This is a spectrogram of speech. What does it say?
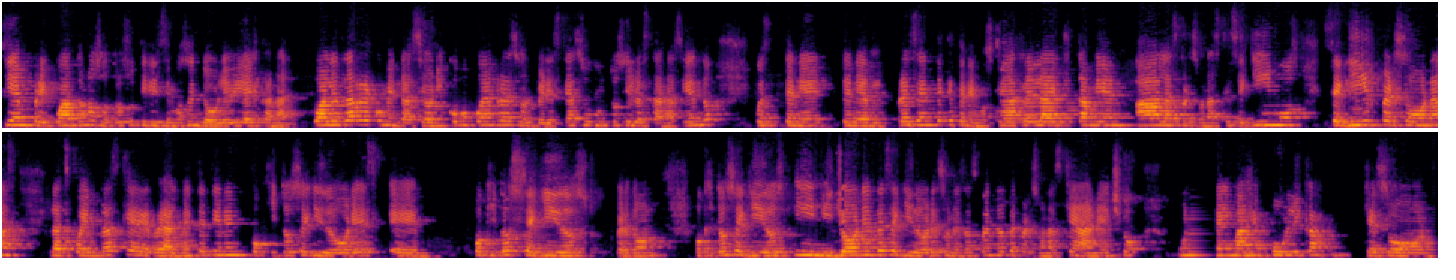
siempre y cuando nosotros utilicemos en doble vía el canal. ¿Cuál es la recomendación y cómo pueden resolver este asunto si lo están haciendo? Pues tener, presente que tenemos que darle like también a las personas que seguimos, seguir personas, las cuentas que realmente tienen poquitos seguidores, eh, poquitos seguidos, perdón, poquitos seguidos y millones de seguidores son esas cuentas de personas que han hecho una imagen pública que son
